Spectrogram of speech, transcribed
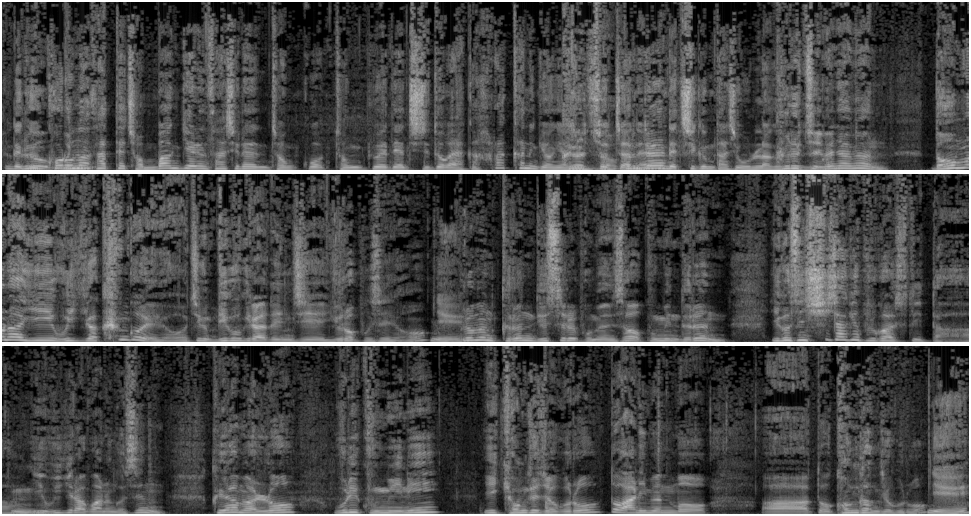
근데 그 코로나 사태 전반기에는 사실은 정권 정부에 대한 지지도가 약간 하락하는 경향이 그렇죠. 있었잖아요. 그런데, 지금 다시 올라가고 그렇죠. 왜냐하면 너무나 이 위기가 큰 거예요. 지금 미국이라든지 유럽 보세요. 예. 그러면 그런 뉴스를 보면서 국민들은 이것은 시작에 불과할 수도 있다. 음. 이 위기라고 하는 것은 그야말로 우리 국민이 이 경제적으로 또 아니면 뭐 아, 또 건강적으로 예.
